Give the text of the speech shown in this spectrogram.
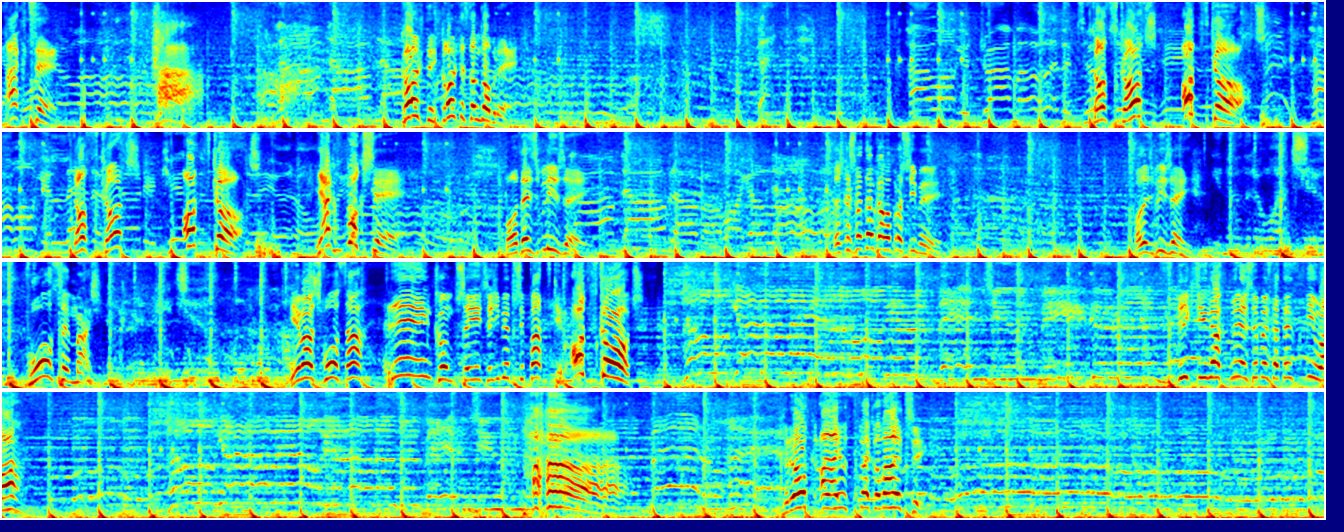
Akcent! Ha! Kolty, kolty są dobre! Doskocz, odskocz! Doskocz, odskocz! Jak w boksie! Podejdź bliżej! Troszkę światełka poprosimy! Podejdź bliżej! Włosem maźnij! Nie masz włosa? Ręką przejęcie niby przypadkiem! Odskocz! Zniknij na chwilę, żeby zatęskniła! Haha! Krok ala Justyna Kowalczyk!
